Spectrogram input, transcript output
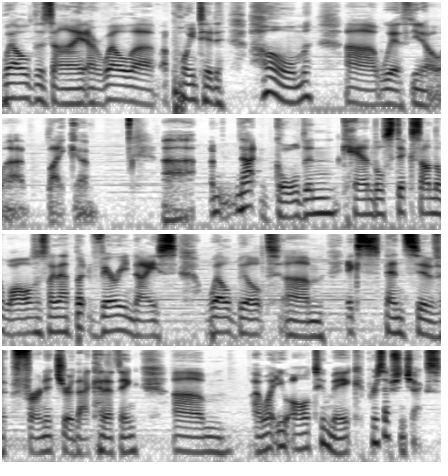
well designed or well uh, appointed home uh, with, you know, uh, like. Um, uh, not golden candlesticks on the walls and stuff like that, but very nice, well built, um, expensive furniture, that kind of thing. Um, I want you all to make perception checks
